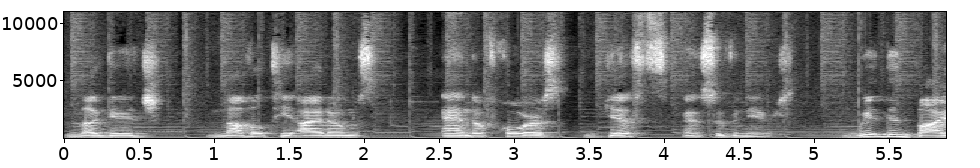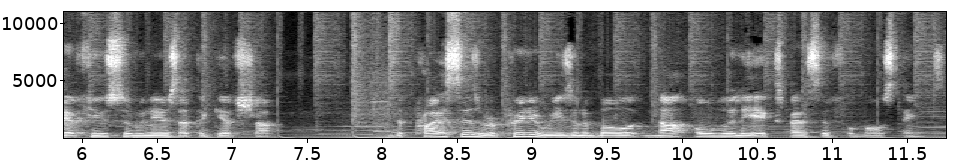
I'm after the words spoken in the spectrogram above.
luggage, novelty items, and of course, gifts and souvenirs. We did buy a few souvenirs at the gift shop. The prices were pretty reasonable, not overly expensive for most things.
